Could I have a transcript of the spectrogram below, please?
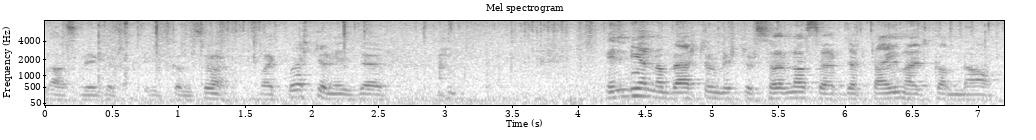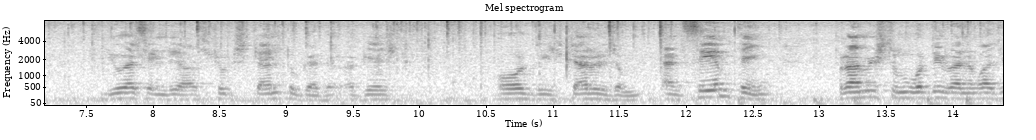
Las Vegas is concerned. My question is that Indian Ambassador Mr. Sarna said that time has come now. US India should stand together against all these terrorism. And same thing, Prime Minister Modi, when was,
